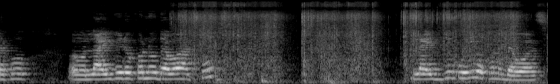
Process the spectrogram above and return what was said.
দেখো লাইভের ওখানেও দেওয়া আছে। লাইভ যে করি ওখানে দেওয়া আছে।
